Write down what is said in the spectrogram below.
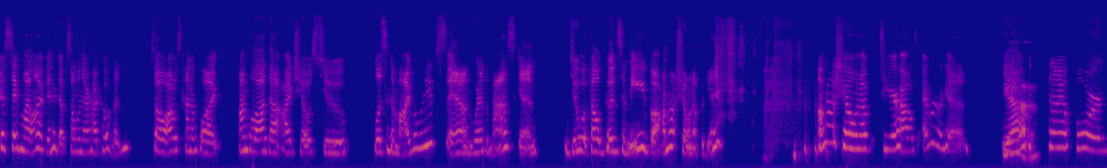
it saved my life. Ended up someone there had COVID. So I was kind of like, I'm glad that I chose to listen to my beliefs and wear the mask and do what felt good to me, but I'm not showing up again. I'm not showing up to your house ever again. You yeah. Know, can I afford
